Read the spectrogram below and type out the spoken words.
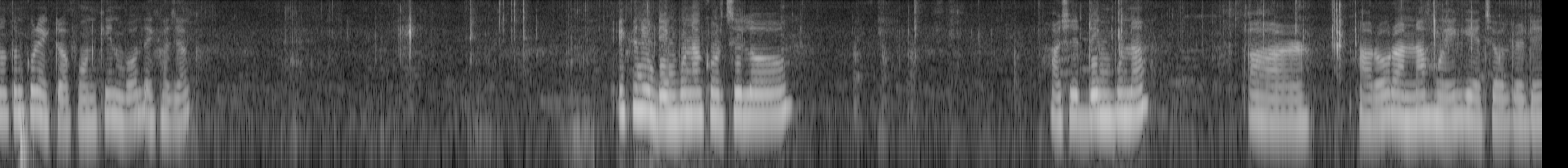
নতুন করে একটা ফোন কিনবো, দেখা যাক। এখানে ডিম বোনা করছিল। হাঁসের ডিম বোনা আর আরও রান্না হয়ে গিয়েছে অলরেডি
